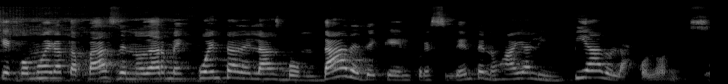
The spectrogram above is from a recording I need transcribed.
que cómo era capaz de no darme cuenta de las bondades de que el presidente nos haya limpiado las colonias.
